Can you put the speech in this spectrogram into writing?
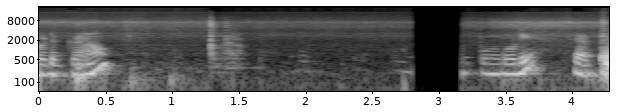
കൊടുക്കണം. ഉപ്പും കൂടി ചേർത്ത്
